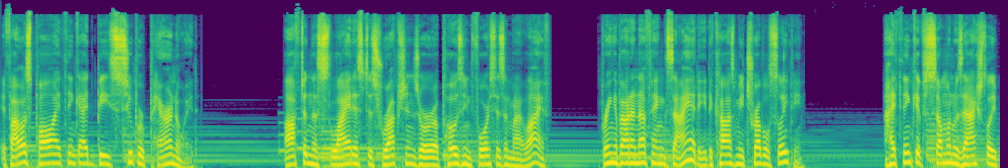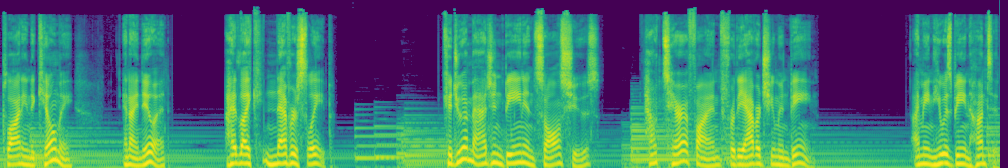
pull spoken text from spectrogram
If I was Paul, I think I'd be super paranoid. Often the slightest disruptions or opposing forces in my life bring about enough anxiety to cause me trouble sleeping. I think if someone was actually plotting to kill me, and I knew it, I'd like never sleep. Could you imagine being in Saul's shoes? How terrifying for the average human being. I mean, he was being hunted.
